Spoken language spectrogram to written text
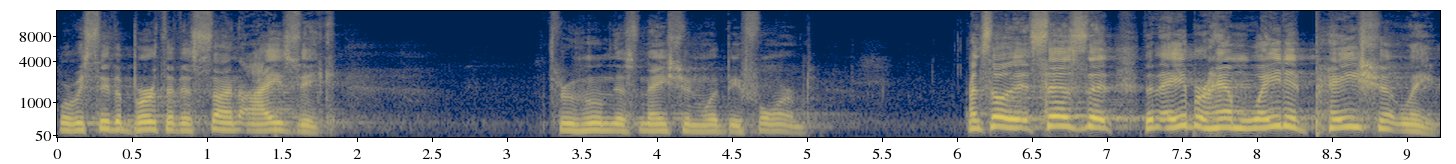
where we see the birth of his son Isaac, through whom this nation would be formed. And so it says that, that Abraham waited patiently.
